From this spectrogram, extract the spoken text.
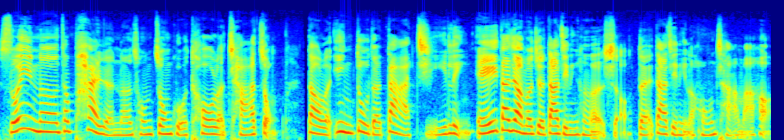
所以呢，他派人呢从中国偷了茶种。到了印度的大吉岭，诶，大家有没有觉得大吉岭很耳熟？对，大吉岭的红茶嘛，哈，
